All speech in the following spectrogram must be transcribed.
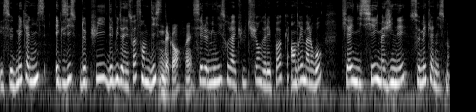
Et ce mécanisme existe depuis début des années 70. D'accord. C'est le ministre de la Culture de l'époque, André Malraux, qui a initié, imaginé ce mécanisme.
